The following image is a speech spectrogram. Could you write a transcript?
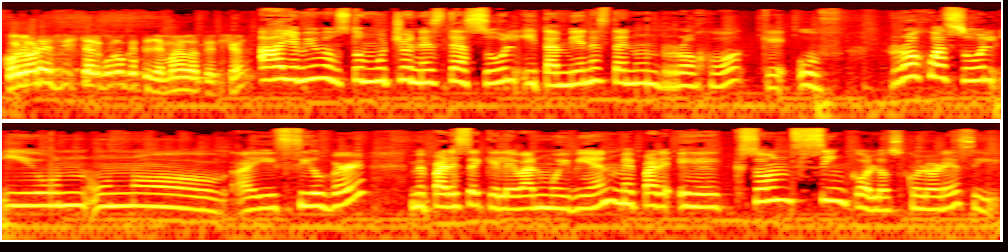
¿Colores viste alguno que te llamara la atención? Ay, a mí me gustó mucho en este azul y también está en un rojo que, uff, rojo, azul y un uno ahí silver. Me parece que le van muy bien. Me pare, eh, son cinco los colores y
